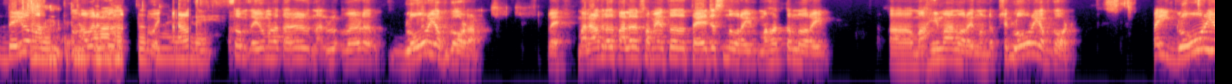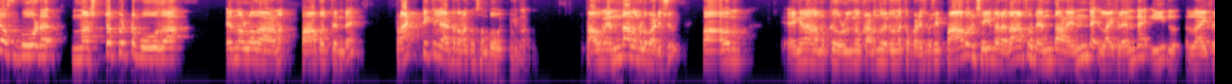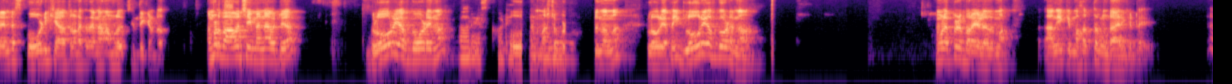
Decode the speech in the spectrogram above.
ദൈവമഹത്വം അവരിൽ പോയി. മഹത്വം ദൈവമഹത്വം വേർഡ് ഗ്ലോറി ഓഫ് ഗോഡ് ആണ്. അല്ലെ? മലയാളത്തിൽ അത് പല സമയത്ത് തേജസ് എന്ന് പറയും മഹത്വം എന്ന് പറയും മഹിമ എന്ന് പറയുന്നുണ്ട്. പക്ഷെ ഗ്ലോറി ഓഫ് ഗോഡ് അപ്പൊ ഈ ഗ്ലോറി ഓഫ് ഗോഡ് നഷ്ടപ്പെട്ടു പോവുക എന്നുള്ളതാണ് പാപത്തിന്റെ പ്രാക്ടിക്കലി ആയിട്ട് നമുക്ക് സംഭവിക്കുന്നത് പാപം എന്താ നമ്മൾ പഠിച്ചു? പാപം എങ്ങനെയാ നമുക്ക് ഉള്ളിൽ നിന്ന് കടന്നു വരുന്നതൊക്കെ പഠിച്ചു. പക്ഷേ ഈ പാപം ചെയ്യുമ്പോൾ യഥാർത്ഥത്തിൽ എന്താണ് എന്റെ ലൈഫിൽ എന്റെ ഈ ലൈഫിൽ എന്റെ ബോഡിക്കകത്ത് നടക്കുന്നത് നമ്മൾ ചിന്തിക്കേണ്ടത്? നമ്മൾ പാപം ചെയ്യുമ്പോൾ എന്നാ പറ്റുക? ഗ്ലോറി ഓഫ് ഗോഡ് എന്ന് Glory of God. പോവുകയാണ് നഷ്ടപ്പെട്ടു നിന്ന് ഗ്ലോറി അപ്പൊ ഈ ഗ്ലോറി ഓഫ് ഗോഡ് എന്നാ? നമ്മൾ എപ്പോഴും പറയുള്ളത് മ- അങ്ങേക്ക് മഹത്വം ഉണ്ടായിരിക്കട്ടെ.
